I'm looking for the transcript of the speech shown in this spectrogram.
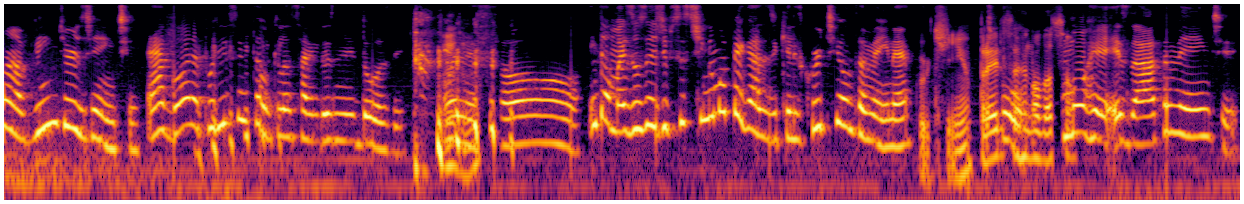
Ah! Avengers, gente. É agora, é por isso então que lançaram em 2012. Olha só. Então, mas os egípcios tinham uma pegada de que eles curtiam também, né? Curtiam. Pra tipo, eles a renovação. Morrer, exatamente.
